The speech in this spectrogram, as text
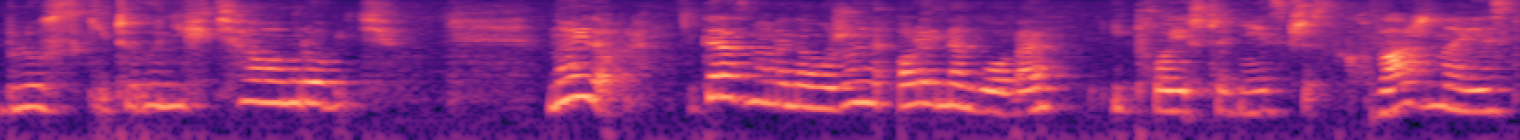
bluzki, czego nie chciałam robić. No i dobra. I teraz mamy nałożony olej na głowę i to jeszcze nie jest wszystko. Ważna jest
